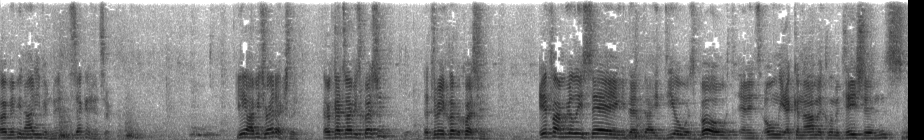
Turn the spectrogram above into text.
Or maybe not even the second answer. Yeah, Avi's right actually. Ever catch Avi's question? That's a very clever question. If I'm really saying that the ideal was both and it's only economic limitations,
